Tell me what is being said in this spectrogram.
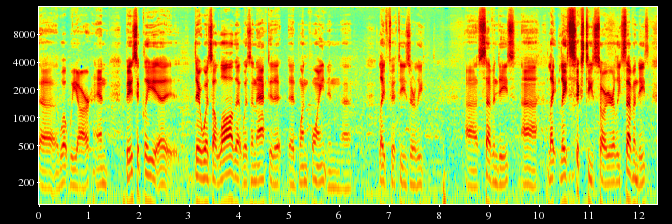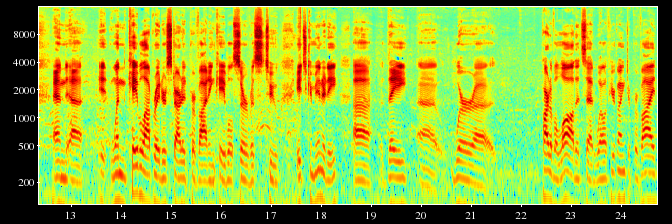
uh, what we are, and basically, uh, there was a law that was enacted at, at one point in uh, late 50s, early 70s, uh, late late 60s, sorry, early 70s, and it, when cable operators started providing cable service to each community, uh, they uh, were uh, part of a law that said, well, if you're going to provide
